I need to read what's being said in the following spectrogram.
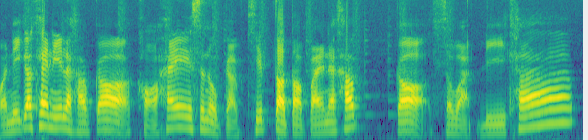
วันนี้ก็แค่นี้แหละครับ ก็ขอให้สนุกกับคลิปต่อๆไปนะครับ ก็สวัสดีครับ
